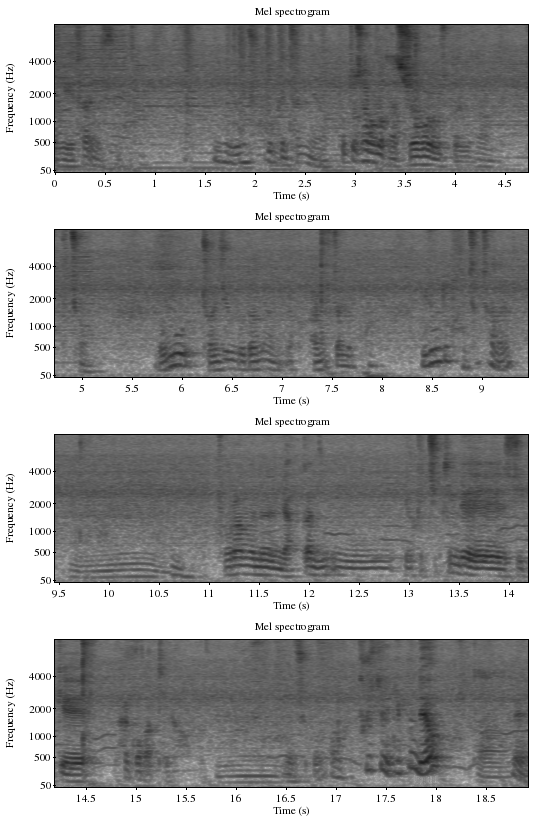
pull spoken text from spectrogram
여기 살아있어요. 이거 식으로 괜찮네요. 포토샵으로 다 지워버리고 싶다 이거 사람. 그쵸. 너무 전신보다는 약간 반씩 잘라볼까? 이 정도도 괜찮잖아요? 음. 저라면은 약간 음, 이렇게 집중될 수 있게 할 것 같아요. 음. 이런 식으로. 아, 플스 이쁜데요? 좋다. 네.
